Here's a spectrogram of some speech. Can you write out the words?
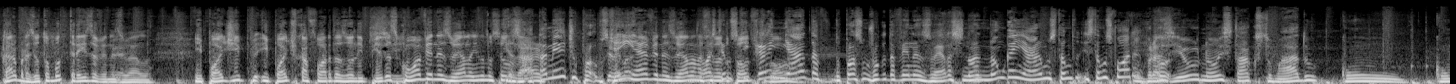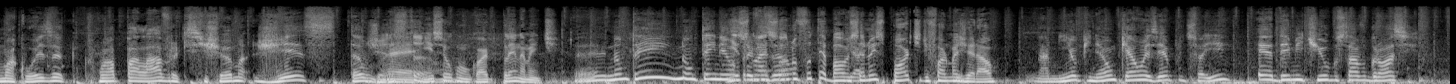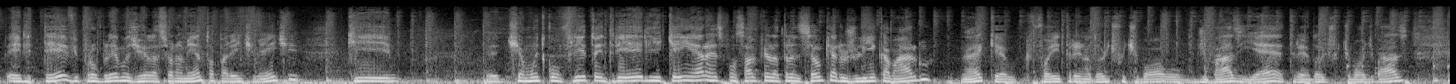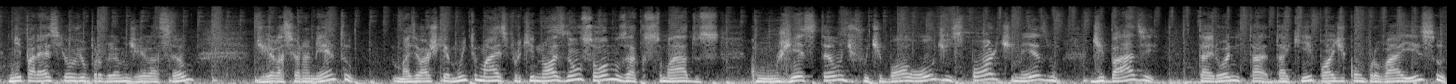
Cara, o Brasil tomou três da Venezuela. É. E pode, e pode ficar fora das Olimpíadas Sim. com a Venezuela ainda no seu Exatamente. lugar. Exatamente. Quem é a Venezuela na nós fila do Nós temos que ganhar da, no próximo jogo da Venezuela. Se nós não ganharmos, estamos, estamos fora. O Brasil não está acostumado com, com uma coisa, com uma palavra que se chama gestão. gestão. É, isso eu concordo plenamente. É, não tem, não tem nenhuma isso previsão. Isso não é só no futebol, isso é no esporte de forma geral. Na minha opinião, que é um exemplo disso aí, é demitir o Gustavo Grossi ele teve problemas de relacionamento, aparentemente, que eh, tinha muito conflito entre ele e quem era responsável pela transição, que era o Julinho Camargo, né, que, é que foi treinador de futebol de base e é treinador de futebol de base. me parece que houve um problema de relação, de relacionamento, mas eu acho que é muito mais porque nós não somos acostumados com gestão de futebol ou de esporte mesmo, de base. Tairone tá, tá aqui, pode comprovar isso.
